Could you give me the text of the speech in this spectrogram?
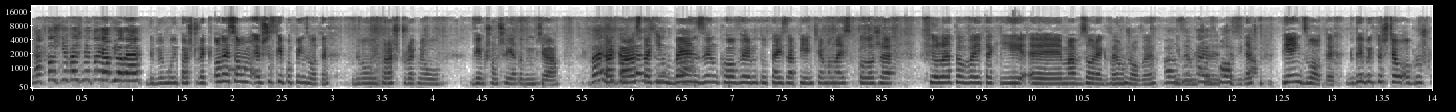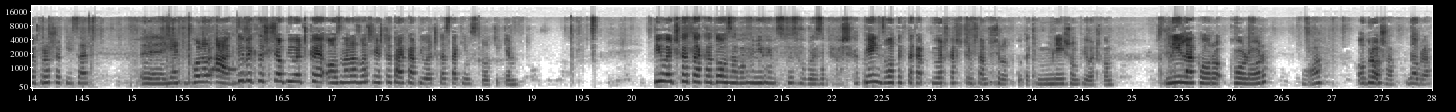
Jak ktoś nie weźmie, to ja biorę. gdyby mój paszczurek, one są e, wszystkie po 5 zł. Gdyby mój paszczurek miał większą szyję, to bym wzięła. Będzie Taka ta z takim benzynkowym tutaj zapięciem, ona jest w kolorze fioletowej, taki e, ma wzorek wężowy. Nie wiem, Benzynka czy, jest czy boska. widać. 5 zł. Gdyby ktoś chciał obruszkę, proszę pisać e, jaki kolor. A, gdyby ktoś chciał piłeczkę, o, znalazła się jeszcze taka piłeczka z takim sklocikiem. Piłeczka taka do zabawy, nie wiem co to jest w ogóle za piłeczka. 5 zł taka piłeczka z czymś tam w środku, takim mniejszą piłeczką. Lila kolor. O, obroża, dobra.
